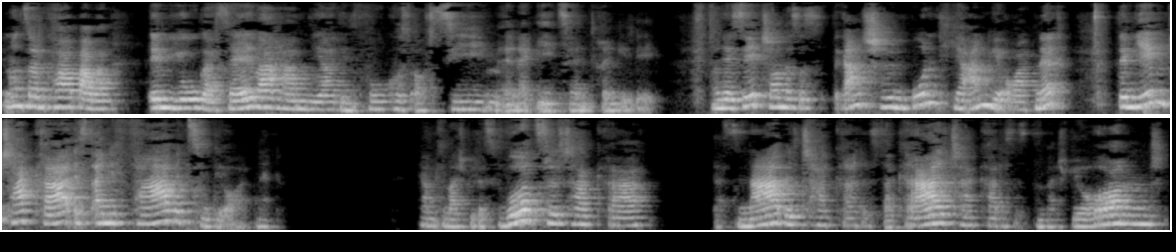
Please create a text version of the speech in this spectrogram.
in unserem Körper, aber im Yoga selber haben wir den Fokus auf sieben Energiezentren gelegt. Und ihr seht schon, das ist ganz schön bunt hier angeordnet, denn jedem Chakra ist eine Farbe zugeordnet. Wir haben zum Beispiel das Wurzelchakra, das Nabelchakra, das Sakralchakra, das ist zum Beispiel orange.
